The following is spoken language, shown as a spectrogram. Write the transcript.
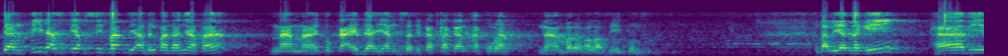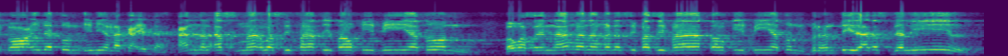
dan tidak setiap sifat diambil padanya apa? Nama itu kaidah yang bisa dikatakan akurat. Nah, barakallahu fikum. Kita lihat lagi, hadhi qaidatun ini adalah kaidah. Annal asma wa sifati tauqifiyatun. Bahwasanya nama-nama dan sifat-sifat tauqifiyatun berhenti di atas dalil.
